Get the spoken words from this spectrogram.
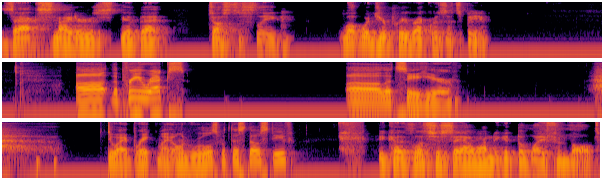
Zack Snyder's that Justice League, what would your prerequisites be? Uh, the prereqs. Uh, let's see here. Do I break my own rules with this though, Steve? Because let's just say I wanted to get the wife involved.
